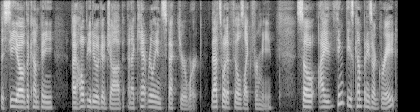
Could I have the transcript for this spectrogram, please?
the CEO of the company I hope you do a good job, and I can't really inspect your work. That's what it feels like for me. So I think these companies are great,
